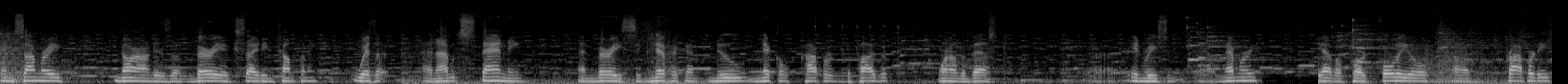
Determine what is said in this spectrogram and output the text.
In summary, Noront is a very exciting company with a, an outstanding and very significant new nickel copper deposit, one of the best uh, in recent uh, memory. We have a portfolio of properties,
